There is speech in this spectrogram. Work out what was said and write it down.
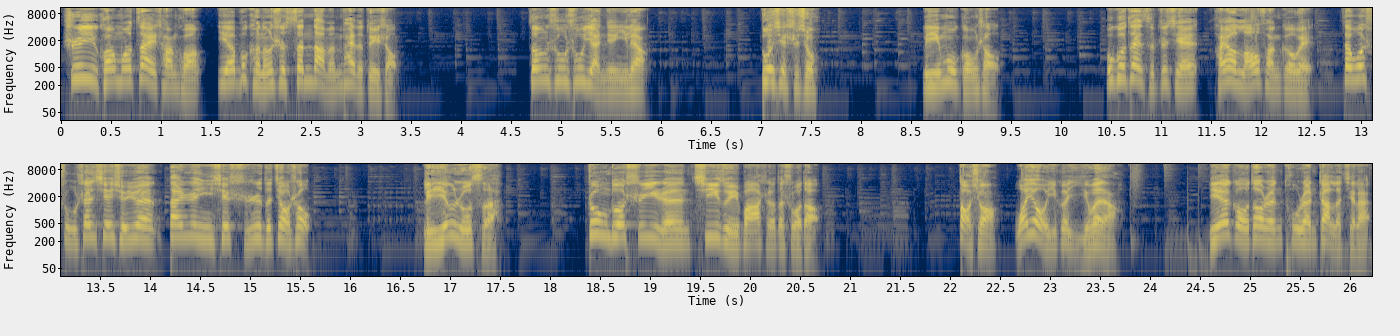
失忆狂魔再猖狂，也不可能是三大门派的对手。”曾叔叔眼睛一亮：“多谢师兄。”李牧拱手：“不过在此之前，还要劳烦各位。”在我蜀山仙学院担任一些时日的教授，理应如此。众多失意人七嘴八舌地说道：“道兄，我有一个疑问啊！”野狗道人突然站了起来：“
